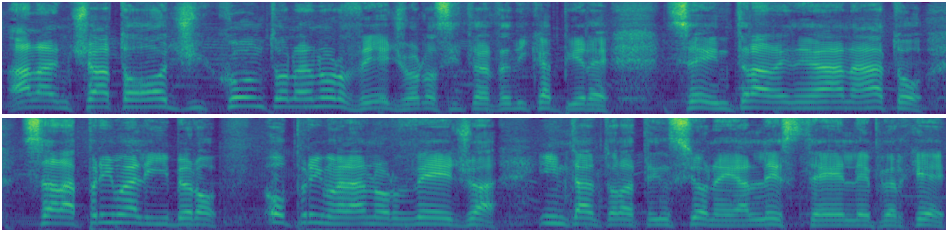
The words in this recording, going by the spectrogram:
ha lanciato oggi contro la Norvegia. Ora si tratta di capire se entrare nella Nato sarà prima Libero o prima la Norvegia. Intanto la tensione è alle stelle perché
